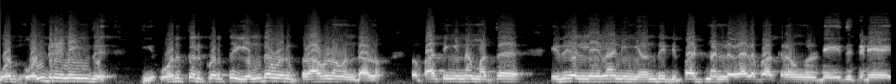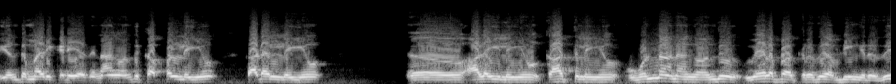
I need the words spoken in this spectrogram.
ஒ- ஒன்றிணைந்து ஒருத்தருக்கு ஒருத்தர் எந்த ஒரு ப்ராப்ளம் வந்தாலும் இப்போ பார்த்தீங்கன்னா மற்ற இதுகள்லாம் நீங்கள் வந்து டிபார்ட்மெண்ட்ல வேலை பார்க்குறவங்களுடைய இது கிடையாது எந்த மாதிரி கிடையாது. நாங்கள் வந்து கப்பல்லையும் கடல்லையும் அலையிலையும் காத்துலையும் ஒன்றா நாங்கள் வந்து வேலை பார்க்கறது அப்படிங்கிறது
